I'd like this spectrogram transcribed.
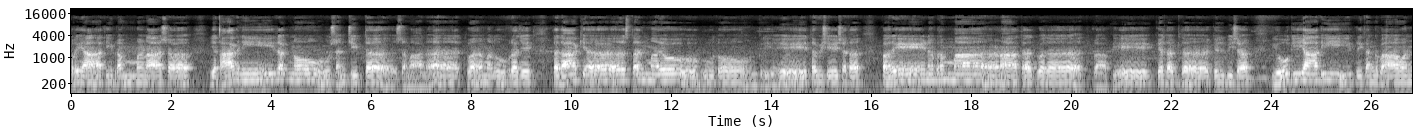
प्रयाति ब्रह्मणाशः यथाग्निरग्नौ सञ्क्षिप्तसमानत्वमनुव्रजेत् तदाख्यस्तन्मयो भूतोऽङ्क्रियेत विशेषत परेण ब्रह्माणा तद्वदत्प्राप्येक्यदग्धकिल्बिष योगी याति पृथङ्भावन्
